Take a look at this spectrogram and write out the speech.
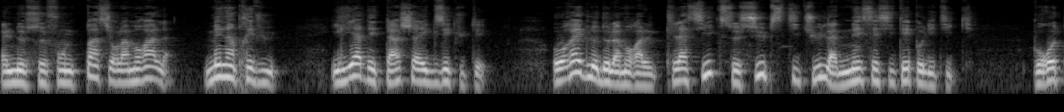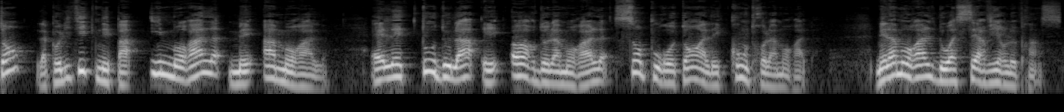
elle ne se fonde pas sur la morale, mais l'imprévu. Il y a des tâches à exécuter. Aux règles de la morale classique se substitue la nécessité politique. Pour autant, la politique n'est pas immorale mais amorale. Elle est au-delà et hors de la morale sans pour autant aller contre la morale. Mais la morale doit servir le prince.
